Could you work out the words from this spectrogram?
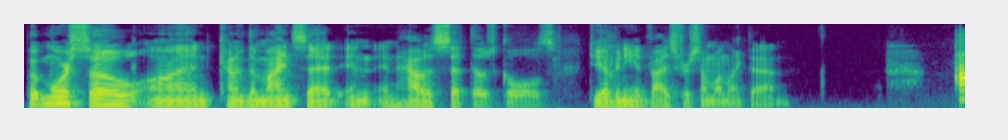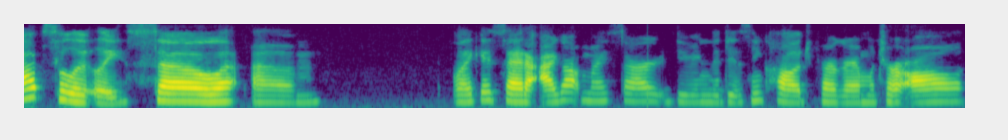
but more so on kind of the mindset and, and how to set those goals. Do you have any advice for someone like that? Absolutely. So, um, like I said, I got my start doing the Disney College program, which are all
